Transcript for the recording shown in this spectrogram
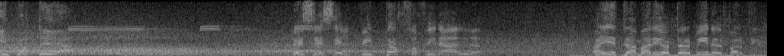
y patea. Ese es el pitazo final. Ahí está Mario, termina el partido.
